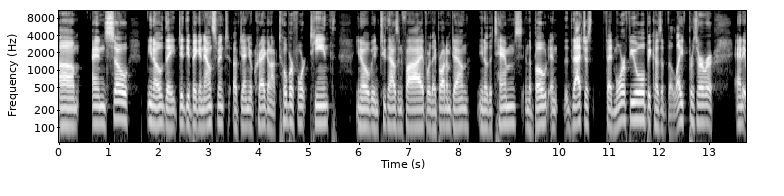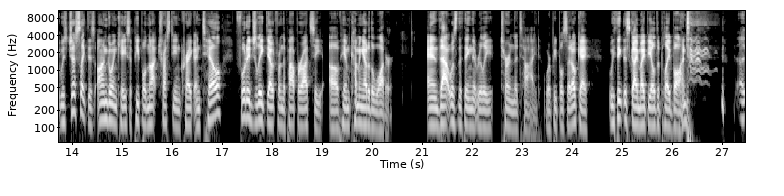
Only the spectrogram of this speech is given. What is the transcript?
Um, and so you know they did the big announcement of Daniel Craig on October fourteenth. You know, in 2005, where they brought him down, you know, the Thames in the boat, and that just fed more fuel because of the life preserver. And it was just like this ongoing case of people not trusting Craig until footage leaked out from the paparazzi of him coming out of the water. And that was the thing that really turned the tide, where people said, okay, we think this guy might be able to play Bond. uh,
